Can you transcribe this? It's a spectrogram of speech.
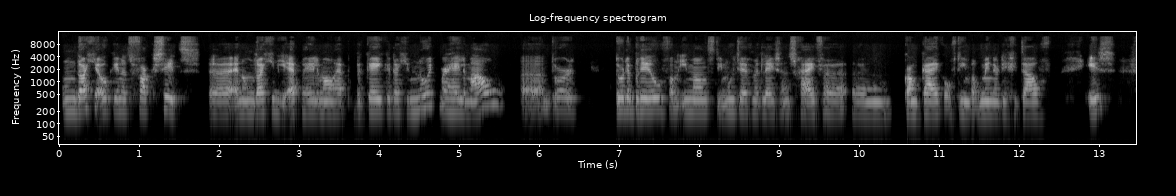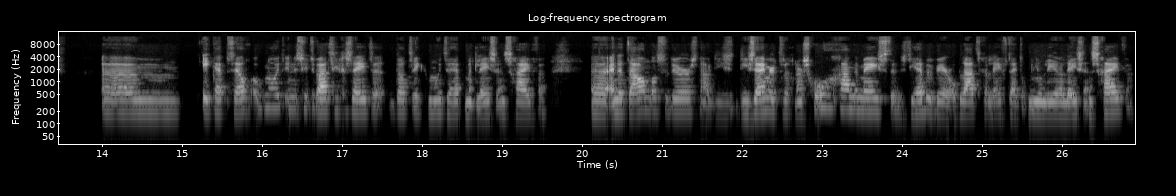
omdat je ook in het vak zit uh, en omdat je die app helemaal hebt bekeken, dat je nooit meer helemaal door, door de bril van iemand die moeite heeft met lezen en schrijven kan kijken of die wat minder digitaal is. Um, ik heb zelf ook nooit in de situatie gezeten dat ik moeite heb met lezen en schrijven. Uh, en de taalambassadeurs, nou, die, die zijn weer terug naar school gegaan, de meeste. Dus die hebben weer op latere leeftijd opnieuw leren lezen en schrijven.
